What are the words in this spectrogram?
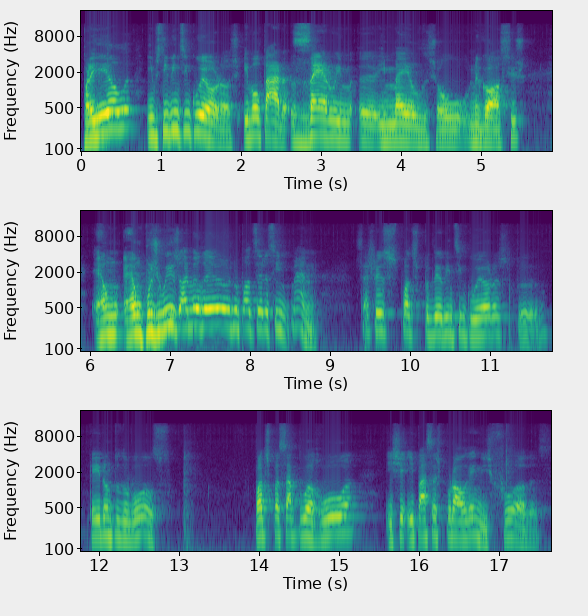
Para ele, investir 25 euros e voltar zero eh, e-mails ou negócios é um, é um prejuízo. Ai meu Deus, não pode ser assim. Man, se às vezes podes perder 25 euros, caíram-te do bolso. Podes passar pela rua e, e passas por alguém e diz: Foda-se,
